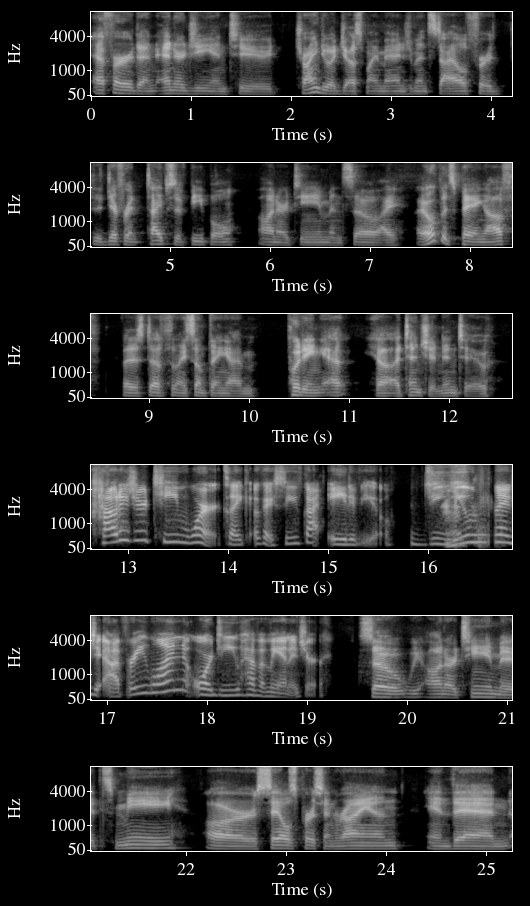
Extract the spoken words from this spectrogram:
effort and energy into trying to adjust my management style for the different types of people on our team, and so I I hope it's paying off. But it's definitely something I'm putting uh, attention into. How does your team work? Like, okay, so you've got eight of you. Do Mhm. you manage everyone or do you have a manager? So we on our team, it's me, our salesperson Ryan, and then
